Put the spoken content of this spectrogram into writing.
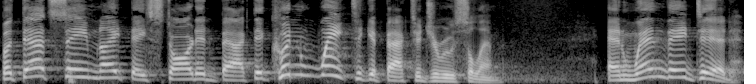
but that same night they started back. They couldn't wait to get back to Jerusalem. And when they did,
